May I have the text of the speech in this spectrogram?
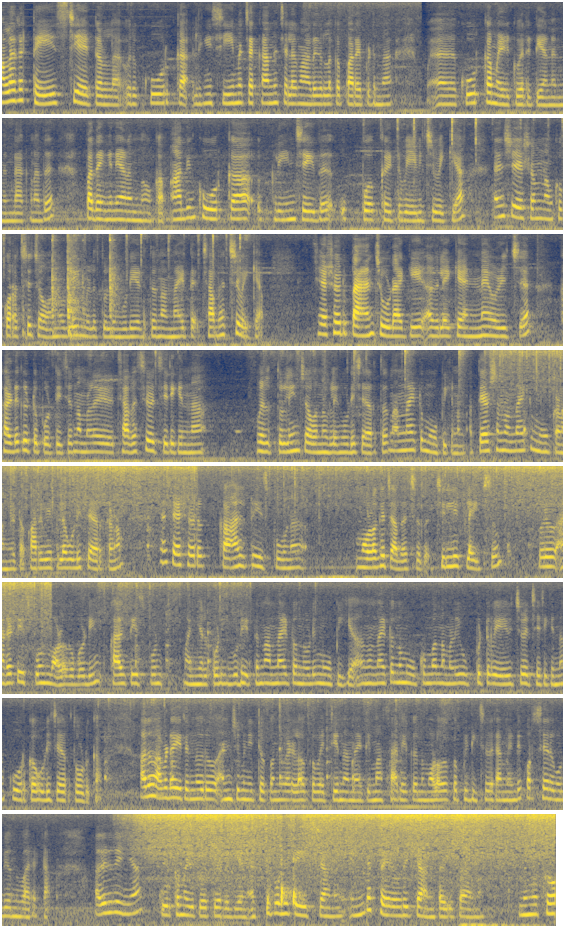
വളരെ ടേസ്റ്റി ആയിട്ടുള്ള ഒരു കൂർക്ക അല്ലെങ്കിൽ ശീമച്ചക്ക എന്ന് ചില നാടുകളിലൊക്കെ പറയപ്പെടുന്ന കൂർക്ക മെഴുക്ക് വരട്ടിയാണ് ഇന്ന് ഉണ്ടാക്കുന്നത് അപ്പോൾ അതെങ്ങനെയാണെന്ന് നോക്കാം. ആദ്യം കൂർക്ക ക്ലീൻ ചെയ്ത് ഉപ്പൊക്കെ ഇട്ട് വേവിച്ച് വയ്ക്കുക അതിനുശേഷം നമുക്ക് കുറച്ച് ചുവന്നുള്ളിയും വെളുത്തുള്ളിയും കൂടി എടുത്ത് നന്നായിട്ട് ചതച്ച് വയ്ക്കാം ശേഷം ഒരു പാൻ ചൂടാക്കി അതിലേക്ക് എണ്ണ ഒഴിച്ച് കടുകിട്ട് പൊട്ടിച്ച് നമ്മൾ ചതച്ച് വെച്ചിരിക്കുന്ന വെളുത്തുള്ളിയും ചുവന്നുള്ളിയും കൂടി ചേർത്ത് നന്നായിട്ട് മൂപ്പിക്കണം. അത്യാവശ്യം നന്നായിട്ട് മൂക്കണം കേട്ടോ. കറിവേപ്പില കൂടി ചേർക്കണം. അതിനുശേഷം ഒരു കാൽ ടീസ്പൂണ് മുളക് ചതച്ചത്. ചില്ലി ഫ്ലേക്സും ഒരു അര ടീസ്പൂൺ മുളക് പൊടിയും കാൽ ടീസ്പൂൺ മഞ്ഞൾപ്പൊടിയും കൂടി ഇട്ട് നന്നായിട്ട് ഒന്നുകൂടി മൂപ്പിക്കുക. അത് നന്നായിട്ടൊന്ന് മൂക്കുമ്പോൾ നമ്മൾ ഈ ഉപ്പിട്ട് വേവിച്ച് വെച്ചിരിക്കുന്ന കൂർക്ക കൂടി ചേർത്ത് കൊടുക്കാം. അത് അവിടെ ഇരുന്ന് ഒരു അഞ്ച് മിനിറ്റൊക്കെ ഒന്ന് വെള്ളമൊക്കെ വറ്റി നന്നായിട്ട് മസാലയൊക്കെ ഒന്ന് മുളകൊക്കെ പിടിച്ച് വരാൻ വേണ്ടി കുറച്ച് നേരം കൂടി ഒന്ന് വരട്ടാം. അത് കഴിഞ്ഞാൽ കൂർക്കം മെഴുക്ക് വരട്ടി റെഡിയാണ് അടിപൊളി ടേസ്റ്റാണ് എന്റെ ഫേവറേറ്റ് ആണ് കേട്ടോ നിങ്ങൾക്കോ?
